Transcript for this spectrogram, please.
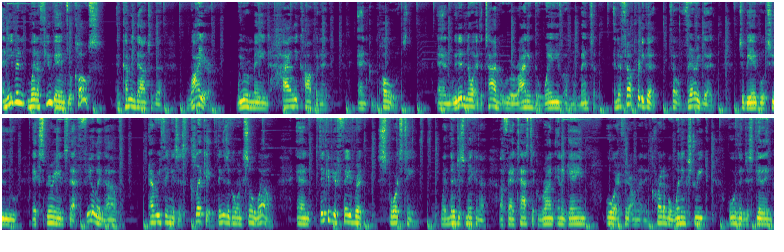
And even when a few games were close and coming down to the wire, we remained highly confident and composed. And we didn't know it at the time, but we were riding the wave of momentum. And it felt pretty good. It felt very good to be able to experience that feeling of everything is just clicking, things are going so well. And think of your favorite sports team when they're just making a, a fantastic run in a game, or if they're on an incredible winning streak, or they're just getting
